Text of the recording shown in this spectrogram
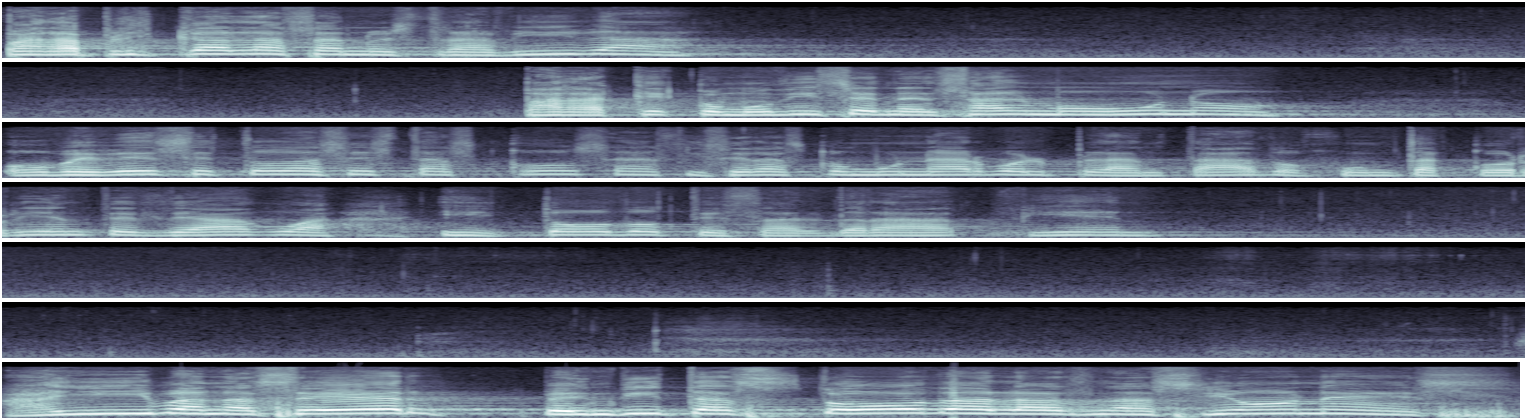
Para aplicarlas a nuestra vida. Para que, como dice en el Salmo 1, obedece todas estas cosas y serás como un árbol plantado junto a corrientes de agua y todo te saldrá bien. Ahí iban a ser benditas todas las naciones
